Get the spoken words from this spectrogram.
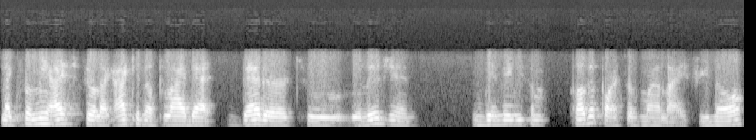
Like for me, I feel like I can apply that better to religion than maybe some other parts of my life. You know,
